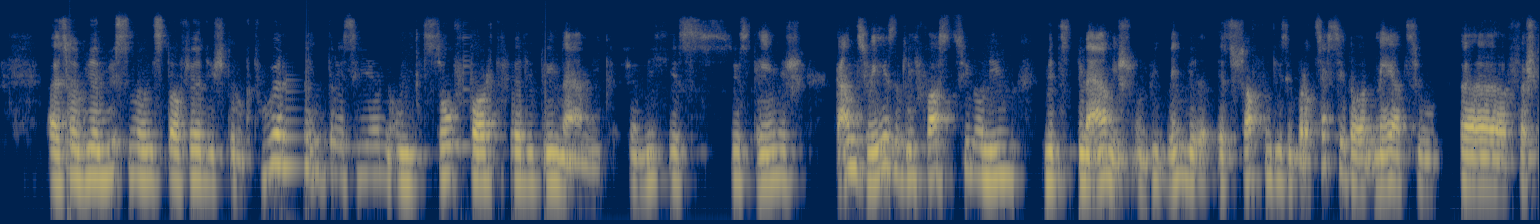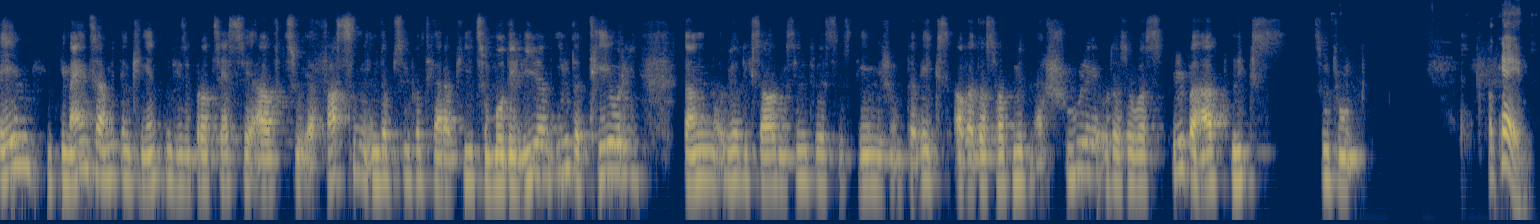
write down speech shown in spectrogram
Also wir müssen uns da für die Strukturen interessieren und sofort für die Dynamik. Für mich ist systemisch ganz wesentlich fast synonym mit dynamisch. Und wenn wir es schaffen, diese Prozesse da näher zu äh, verstehen, gemeinsam mit den Klienten diese Prozesse auch zu erfassen in der Psychotherapie, zu modellieren, in der Theorie, dann würde ich sagen, sind wir systemisch unterwegs. Aber das hat mit einer Schule oder sowas überhaupt nichts zu tun. Okay.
